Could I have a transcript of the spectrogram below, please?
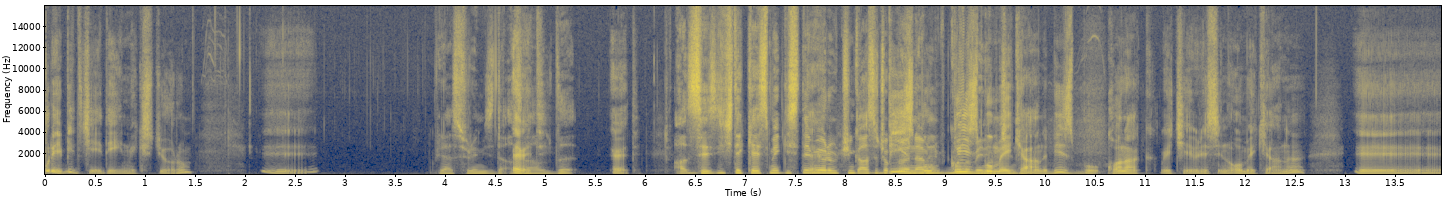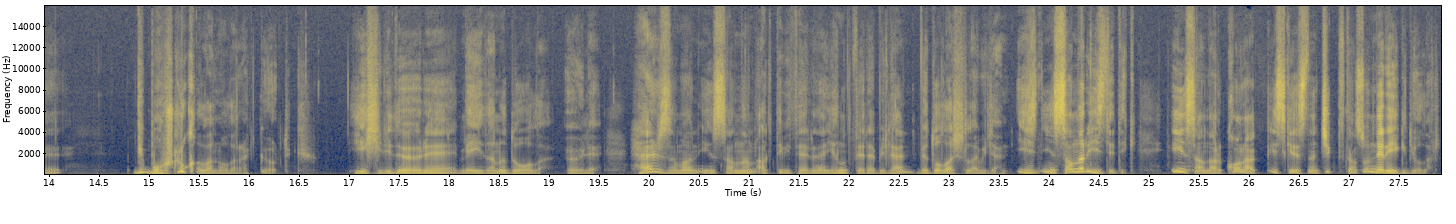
Buraya bir şeye değinmek istiyorum. Ee, Biraz süremiz de Evet. azaldı. evet. Az- Siz hiç de kesmek istemiyorum çünkü aslında çok biz önemli bu, bir konu biz benim bu için. mekanı, biz bu konak ve çevresini, o mekanı eee, bir boşluk alanı olarak gördük. Yeşili de öyle, meydanı da ola- öyle. Her zaman insanların aktivitelerine yanıt verebilen ve dolaşılabilen iz, insanları izledik. İnsanlar konak iskelesinden çıktıktan sonra nereye gidiyorlar?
